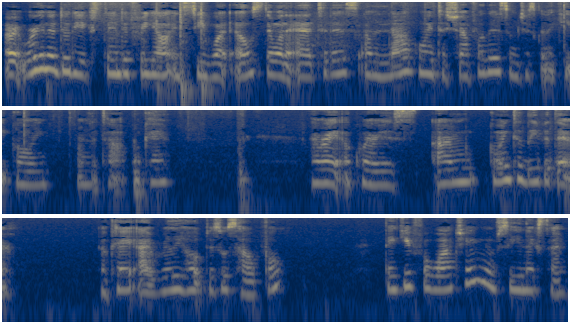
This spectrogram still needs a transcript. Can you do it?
All right, we're going to do the extended for y'all and see what else they want to add to this. I'm not going to shuffle this. I'm just going to keep going from the top, okay? All right, Aquarius, I'm going to leave it there. Okay, I really hope this was helpful. Thank you for watching. We'll see you next time.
